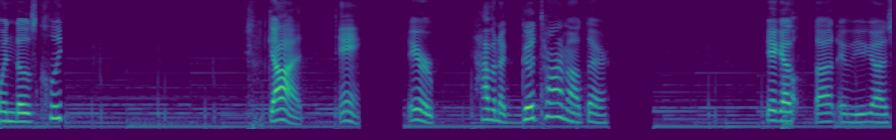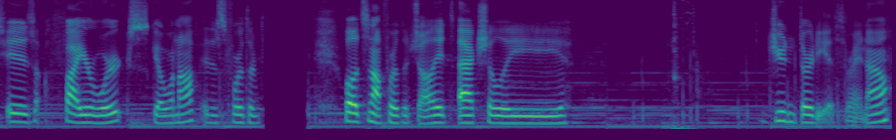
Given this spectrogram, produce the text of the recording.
Windows clean. God dang. They're having a good time out there. Yeah, guys, that if you guys is fireworks going off. It is 4th of Well, it's not 4th of July. It's actually June 30th right now.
